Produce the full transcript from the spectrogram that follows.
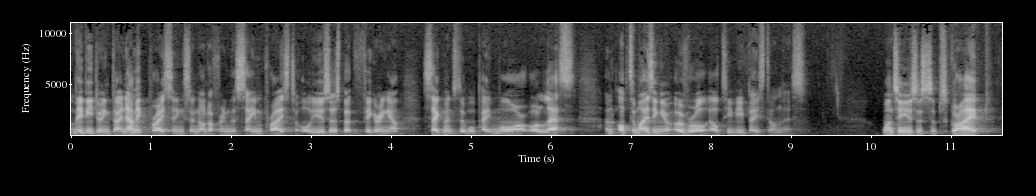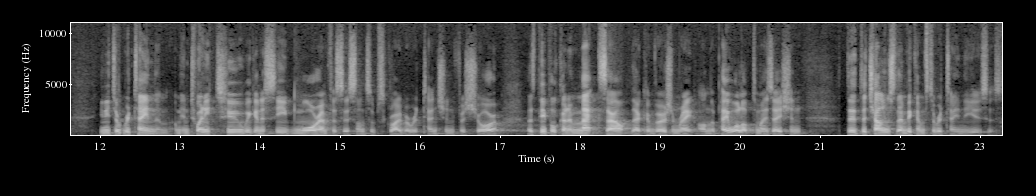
maybe doing dynamic pricing, so not offering the same price to all users, but figuring out segments that will pay more or less, and optimizing your overall LTV based on this. Once a user's subscribed, you need to retain them. In 22, we're going to see more emphasis on subscriber retention for sure. As people kind of max out their conversion rate on the paywall optimization, the, the challenge then becomes to retain the users.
